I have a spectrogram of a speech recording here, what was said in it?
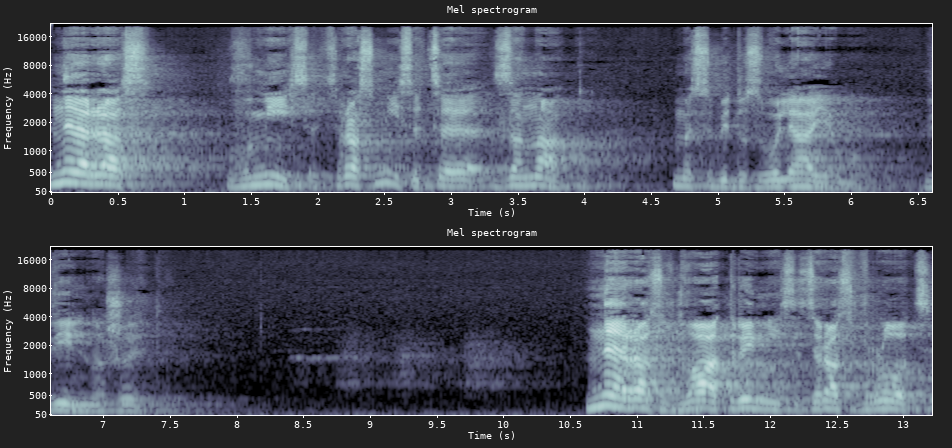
Не раз в місяць. Раз в місяць це занадто. Ми собі дозволяємо вільно жити. Не раз в два-три місяці, раз в році.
